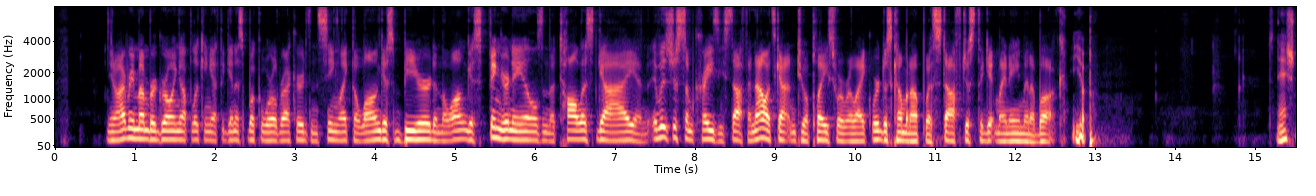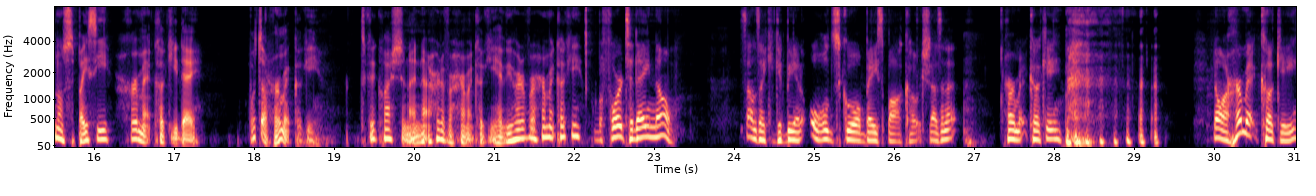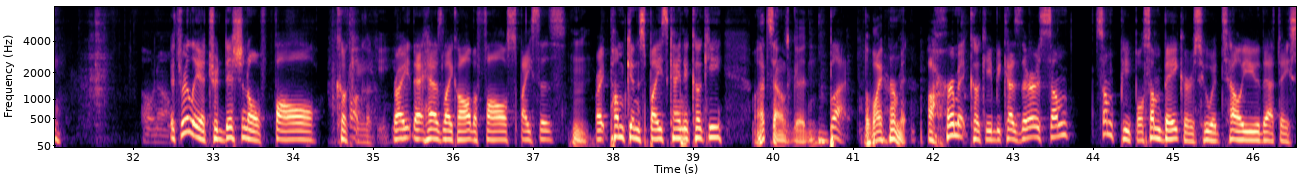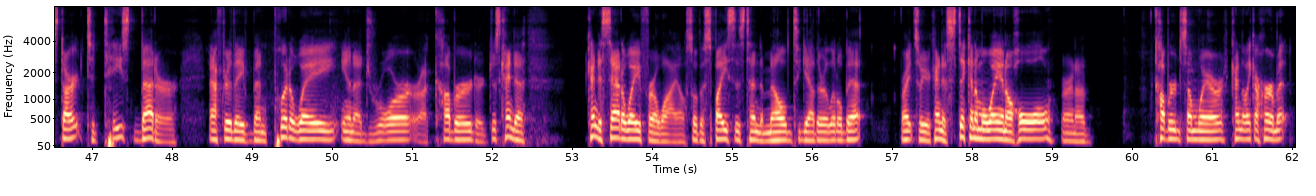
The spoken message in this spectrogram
You know, I remember growing up looking at the Guinness Book of World Records and seeing like the longest beard and the longest fingernails and the tallest guy. And it was just some crazy stuff. And now it's gotten to a place where we're like, we're just coming up with stuff just to get my name in a book. Yep. It's National Spicy Hermit Cookie Day. What's a hermit cookie? It's a good question. I've not heard of a hermit cookie. Have you heard of a hermit cookie? Before today, no. Sounds like it could be an old school baseball coach, doesn't it? Hermit cookie. no, a hermit cookie. Oh, no. It's really a traditional fall cookie, cookie. right? That has like all the fall spices, hmm. right? Pumpkin spice kind of cookie. Well, that sounds good. But But why hermit? a hermit cookie because there are some some people, some bakers who would tell you that they start to taste better after they've been put away in a drawer or a cupboard or just kind of kind of sat away for a while. So the spices tend to meld together a little bit, right? So you're kind of sticking them away in a hole or in a cupboard somewhere, kind of like a hermit.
